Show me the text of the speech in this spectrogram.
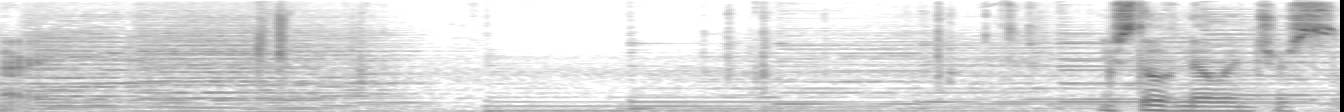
Alright. You still have no interest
